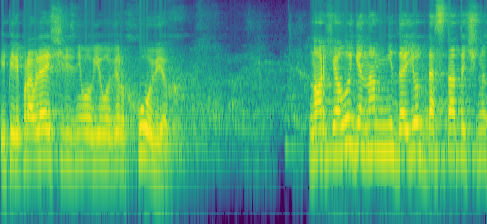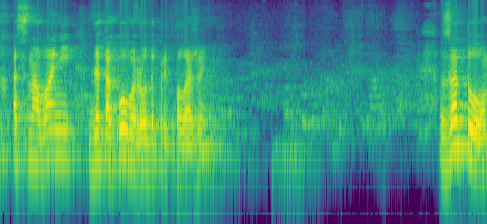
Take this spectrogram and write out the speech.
и переправляясь через него в его верховьях. Но археология нам не дает достаточных оснований для такого рода предположений. Зато,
